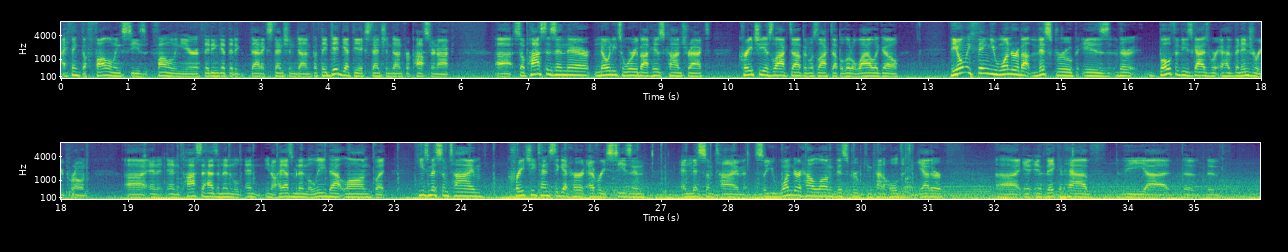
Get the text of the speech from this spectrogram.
I think the following season, following year, if they didn't get the, that extension done, but they did get the extension done for Pastrnak. Uh, so Pasta's in there. No need to worry about his contract. Krejci is locked up and was locked up a little while ago. The only thing you wonder about this group is they're both of these guys were have been injury prone, uh, and and Pasta hasn't been in, and you know hasn't been in the league that long, but he's missed some time. Krejci tends to get hurt every season and miss some time. So you wonder how long this group can kind of hold it together. Uh, if they can have the, uh, the, the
